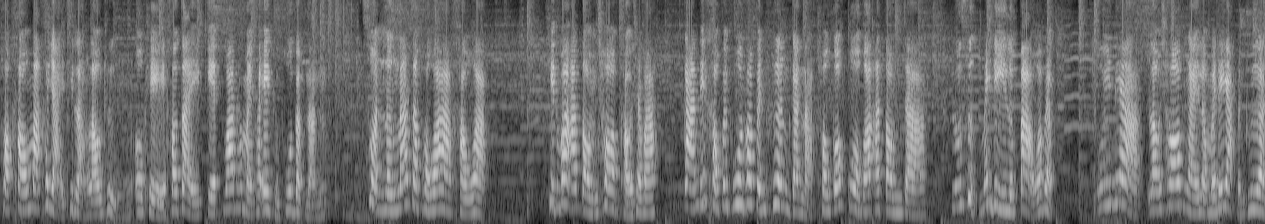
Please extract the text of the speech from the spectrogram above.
พอเขามาขยายทีหลังเราถึง โอเค เข้าใจเก็ตว่าทำไมพระเอกถึงพูดแบบนั้น ส่วนหนึ่งน่าจะเพราะว่าเขาอะคิดว่าอะตอมชอบเขาใช่ปะการที่เขาไปพูดว่าเป็นเพื่อนกันอะเขาก็กลัวว่าอะตอมจะรู้สึกไม่ดีหรือเปล่าว่าแบบ อุ้ยเนี่ย เราชอบไงเราไม่ได้อยากเป็นเพื่อน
